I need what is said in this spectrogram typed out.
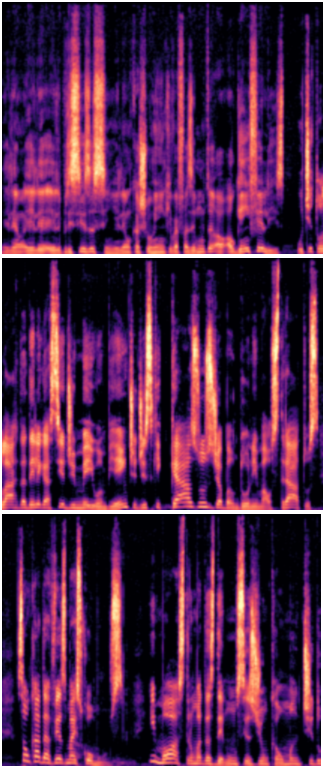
Ele, é, ele, ele precisa sim, ele é um cachorrinho que vai fazer muito, alguém feliz. O titular da Delegacia de Meio Ambiente diz que casos de abandono e maus tratos são cada vez mais comuns. E mostra uma das denúncias de um cão mantido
